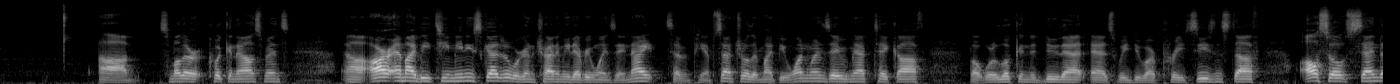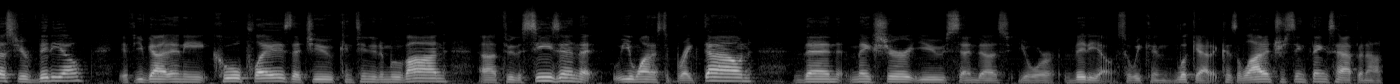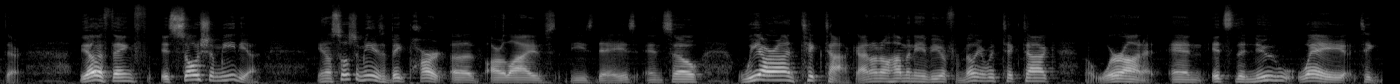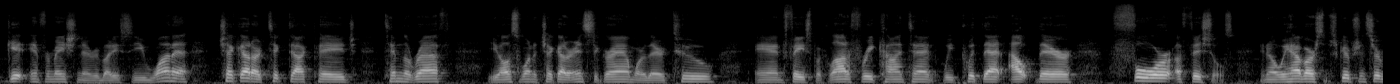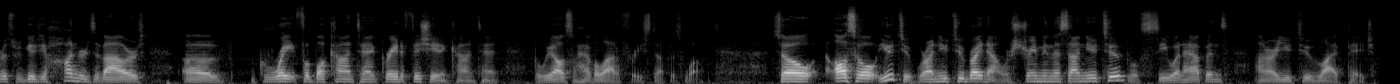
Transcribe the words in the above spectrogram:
Um, some other quick announcements. Uh, our MIBT meeting schedule, we're going to try to meet every Wednesday night, 7 p.m. Central. There might be one Wednesday we may have to take off, but we're looking to do that as we do our preseason stuff. Also, send us your video if you've got any cool plays that you continue to move on uh, through the season that you want us to break down, then make sure you send us your video so we can look at it because a lot of interesting things happen out there. The other thing is social media. You know, social media is a big part of our lives these days, and so we are on TikTok. I don't know how many of you are familiar with TikTok, but we're on it. And it's the new way to get information to everybody. So you want to check out our TikTok page, Tim the Ref. You also want to check out our Instagram, we're there too, and Facebook. A lot of free content. We put that out there for officials. You know, we have our subscription service, which gives you hundreds of hours of great football content, great officiating content, but we also have a lot of free stuff as well. So, also YouTube. We're on YouTube right now. We're streaming this on YouTube. We'll see what happens on our YouTube live page.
